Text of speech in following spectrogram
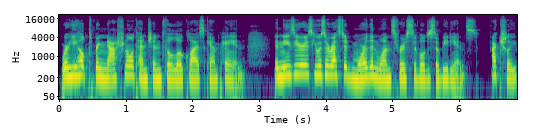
where he helped bring national attention to the localized campaign. In these years, he was arrested more than once for his civil disobedience. Actually,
